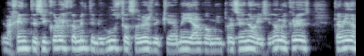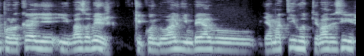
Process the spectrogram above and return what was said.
la gente psicológicamente le gusta saber de que a mí algo me impresionó y si no me crees, camina por la calle y vas a ver que cuando alguien ve algo llamativo te va a decir,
